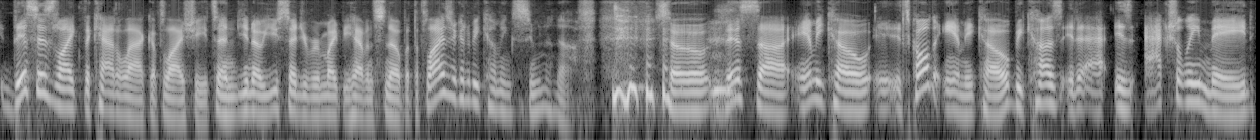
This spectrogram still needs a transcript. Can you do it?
This is like the Cadillac of fly sheets. And, you know, you said you might be having snow, but the flies are going to be coming soon enough. so this uh, AmECO, it's called AmECO because it is actually made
